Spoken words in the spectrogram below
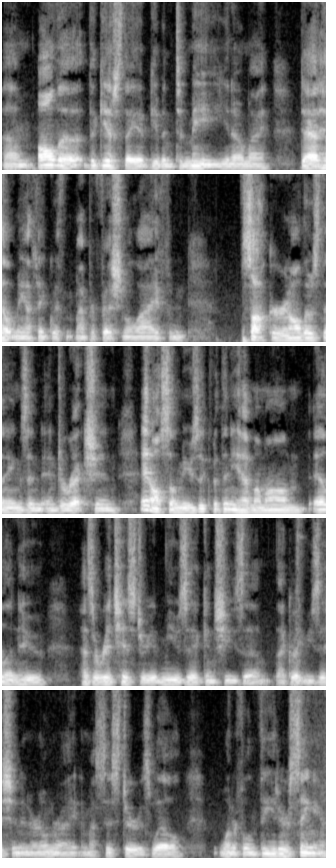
um, all the the gifts they have given to me. You know, my dad helped me, I think, with my professional life and soccer and all those things and, and direction and also music. But then you have my mom, Ellen, who has a rich history of music and she's a, a great musician in her own right. And my sister as well, wonderful in theater, singing.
